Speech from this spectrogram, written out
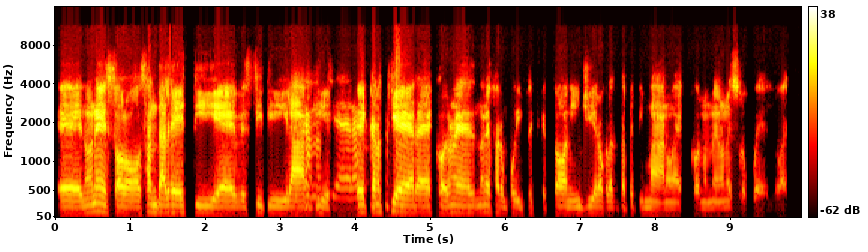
eh, non è solo sandaletti e vestiti larghi canottiere. e canottiere, ecco, non è, non è, fare un po' di fricchettoni in giro con la tappetta in mano, ecco, non è, non è solo quello. Ecco.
